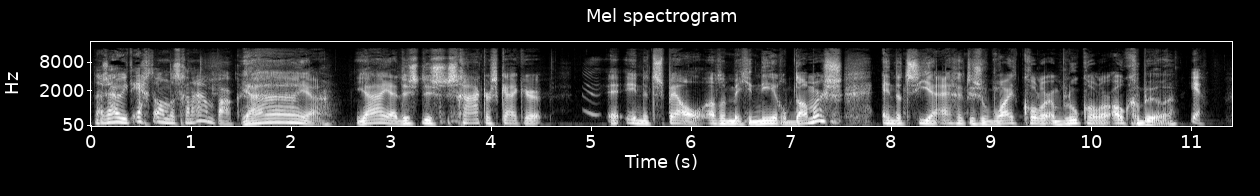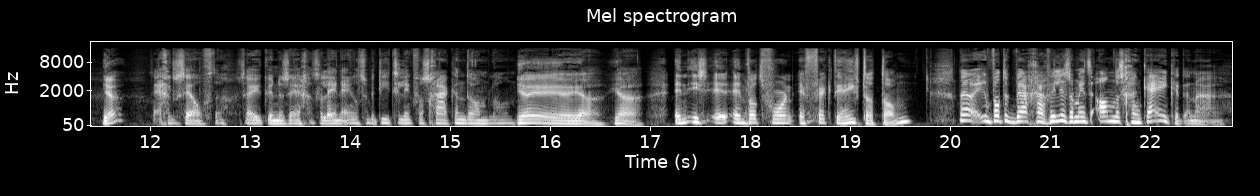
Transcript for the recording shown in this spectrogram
dan zou je het echt anders gaan aanpakken. Ja, ja. Ja, ja. Dus, dus schakers kijken eh, in het spel altijd een beetje neer op dammers. En dat zie je eigenlijk tussen white collar en blue collar ook gebeuren. Ja. Ja? Eigenlijk hetzelfde, zou je kunnen zeggen. Het is alleen de Engelse betiteling van schaak en damloon. Ja, ja, ja, ja. ja. En, is, eh, en wat voor een effecten heeft dat dan? Nou, wat ik daar graag wil is dat mensen anders gaan kijken daarna.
